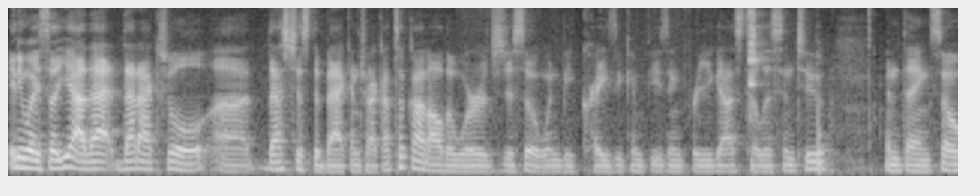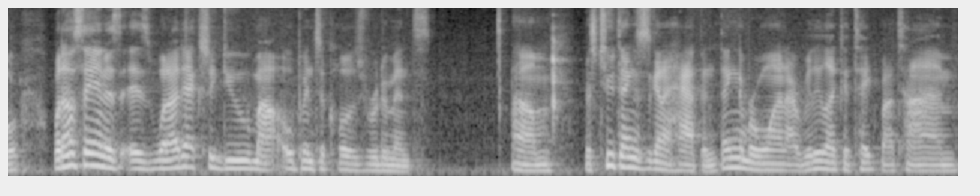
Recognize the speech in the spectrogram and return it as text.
anyway, so yeah, that that actual uh, that's just the backing track. I took out all the words just so it wouldn't be crazy confusing for you guys to listen to and things. So what I was saying is is when I'd actually do my open to close rudiments, um, there's two things that's gonna happen. Thing number one, I really like to take my time.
